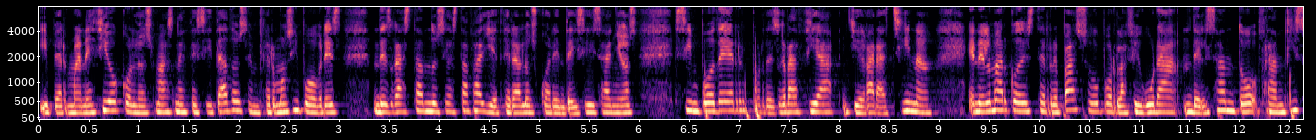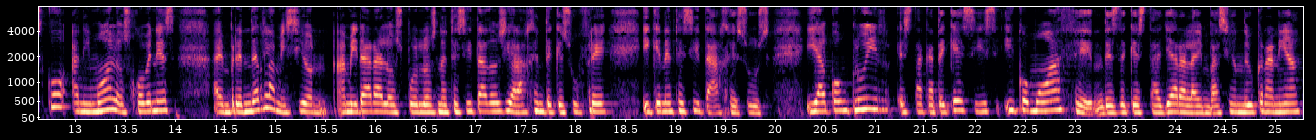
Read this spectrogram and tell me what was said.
y permaneció con los más necesitados, enfermos y pobres, desgastándose hasta fallecer a los 46 años, sin poder, por desgracia, llegar a China. En el marco de este repaso por la figura del santo, Francisco animó a los jóvenes a emprender la misión, a mirar a los pueblos necesitados y a la gente que sufre y que necesita a Jesús. Y al concluir esta catequesis y como hace desde que estallara la invasión de Ucrania,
